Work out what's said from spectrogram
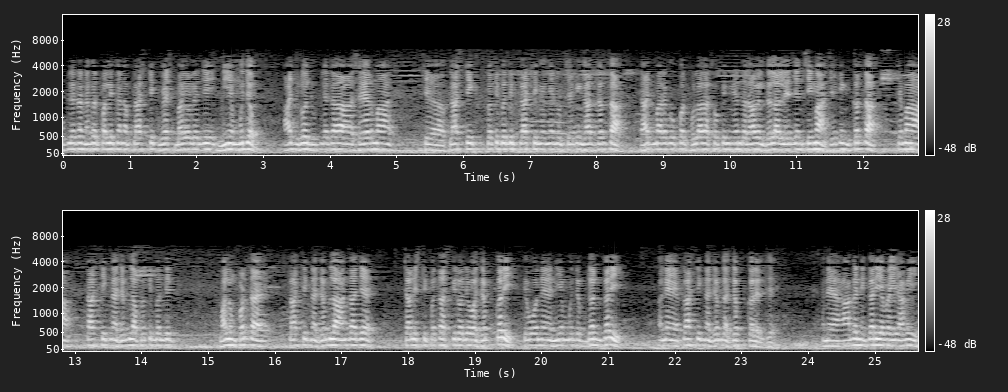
ઉપલેટા નગરપાલિકાના પ્લાસ્ટિક વેસ્ટ બાયોલોજી નિયમ મુજબ આજ રોજ ઉપલેટા શહેરમાં પ્લાસ્ટિક, પ્રતિબંધિત પ્લાસ્ટિક અંગેનું ચેકિંગ હાથ ધરતા રાજમાર્ગ ઉપર ફુલારા શોપિંગની અંદર આવેલ દલાલ એજન્સીમાં ચેકિંગ કરતા તેમાં પ્લાસ્ટિકના જબલા પ્રતિબંધિત માલુમ પડતા પ્લાસ્ટિકના જબલા અંદાજે ચાલીસથી પચાસ કિલો જેવા જપ્ત કરી તેઓને નિયમ મુજબ દંડ કરી અને પ્લાસ્ટિકના જબલા જપ્ત કરેલ છે. અને આગળની કાર્યવાહી આવી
